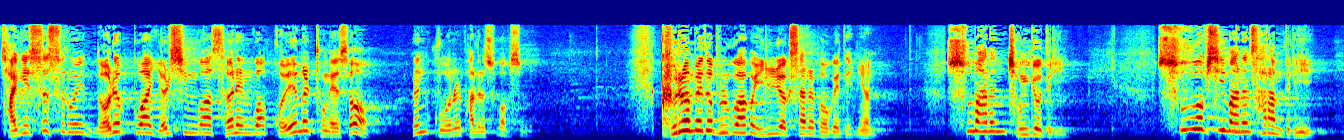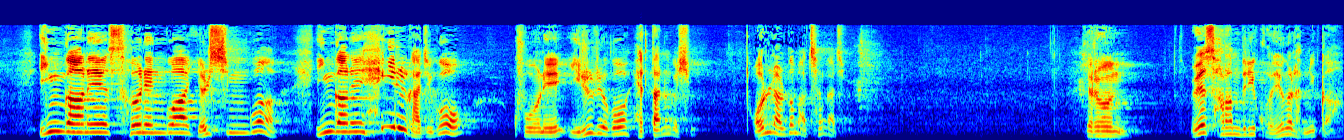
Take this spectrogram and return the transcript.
자기 스스로의 노력과 열심과 선행과 고행을 통해서는 구원을 받을 수가 없습니다. 그럼에도 불구하고 인류 역사를 보게 되면 수많은 종교들이 수없이 많은 사람들이 인간의 선행과 열심과 인간의 행위를 가지고 구원에 이르려고 했다는 것입니다. 오늘날도 마찬가지입니다. 여러분, 왜 사람들이 고행을 합니까?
